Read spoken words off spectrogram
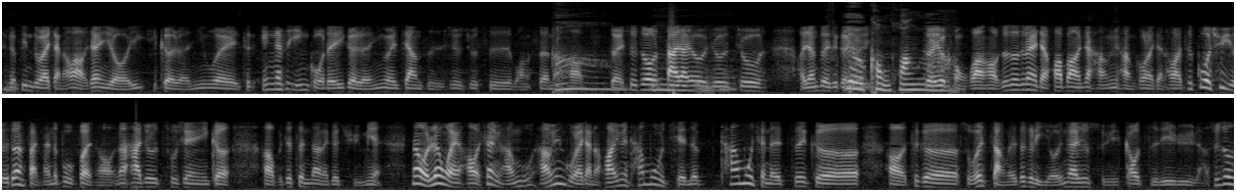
这个病毒来讲的话，好像有一一个人，因为这个应该是英国的一个人，因为这样子就就是往生嘛，哈，对，所以说大家又就就好像对这个又恐慌了，对，又恐慌哈，所以说这边来讲话，包括像航运航空来讲的话，这过去有一段反弹的部分哦，那它就出现一个啊比较震荡的一个局面。那我认为哈，像与航空航运股来讲的话，因为它目前的它目前的这个哦这个所谓涨的这个理由，应该就属于高值利率了，所以说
